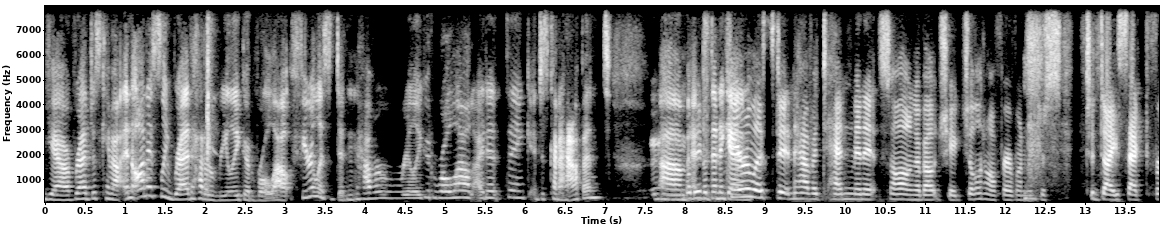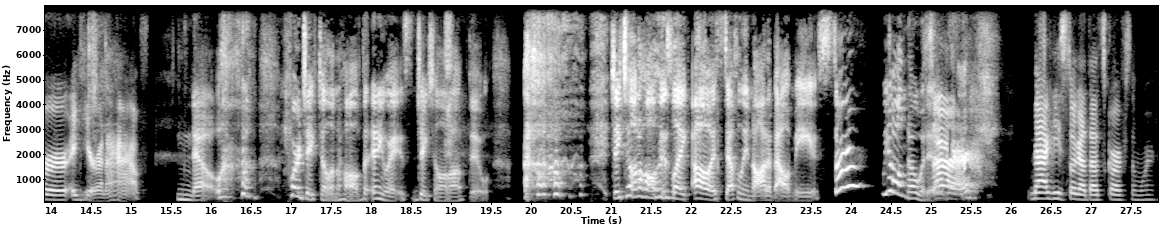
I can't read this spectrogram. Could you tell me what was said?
yeah red just came out and honestly red had a really good rollout fearless didn't have a really good rollout i didn't think it just kind of happened. Um But, and- if but then again Fearless didn't have a 10 minute song about Jake Gyllenhaal for everyone to just to dissect for a year and a half. no poor jake gyllenhaal but anyways jake gyllenhaal boo jake gyllenhaal who's like oh it's definitely not about me sir we all know it is Sir. Maggie still got that scarf somewhere.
